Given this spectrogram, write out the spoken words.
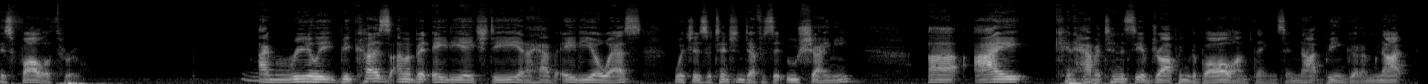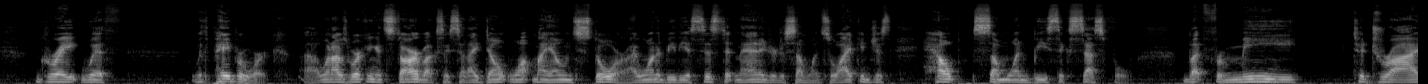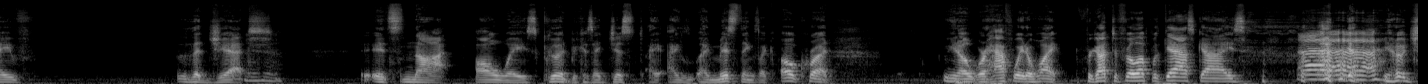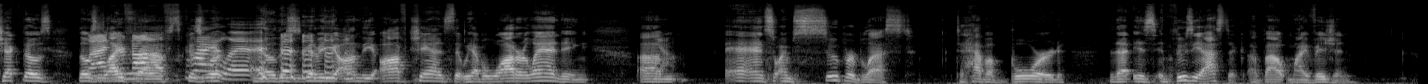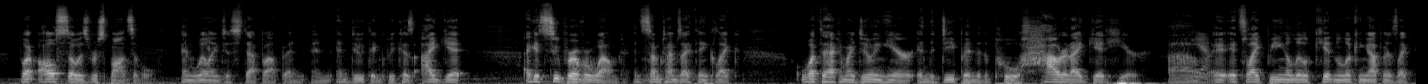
is follow through. Mm. I'm really because I'm a bit ADHD and I have ADOS, which is attention deficit ooh shiny. Uh, I can have a tendency of dropping the ball on things and not being good. I'm not great with with paperwork. Uh, when I was working at Starbucks, I said I don't want my own store. I want to be the assistant manager to someone so I can just help someone be successful. But for me to drive the jet, it's not always good because I just I, I I miss things like oh crud, you know we're halfway to white. Forgot to fill up with gas, guys. you know, check those those life you're not a rafts because we're you know this is going to be on the off chance that we have a water landing. Um, And so I'm super blessed to have a board that is enthusiastic about my vision, but also is responsible and willing to step up and, and, and do things because I get I get super overwhelmed and sometimes I think like what the heck am I doing here in the deep end of the pool? How did I get here? Um, Yeah. It's like being a little kid and looking up and it's like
